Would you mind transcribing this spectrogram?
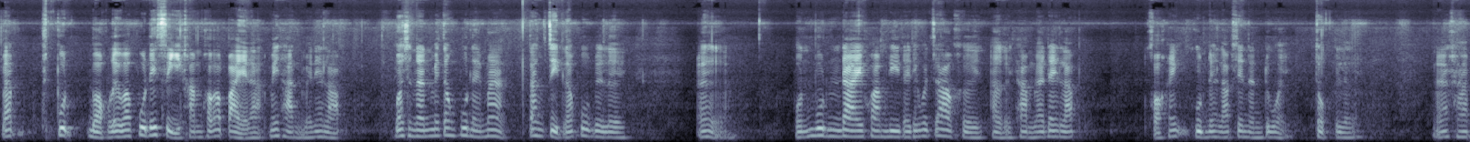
แป๊บพูดบอกเลยว่าพูดได้สี่คำเขาก็ไปละไม่ทันไม่ได้รับ เพราะฉะนั้นไม่ต้องพูดอะไรมาก ตั้งจิตแล้วพูดไปเลย เออ ผลบุญใดความดีใดที่พระเจ้าเคย เออทำและได้รับ ขอให้คุณได้รับเช่นนั้นด้วยจบไปเลยนะครับ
